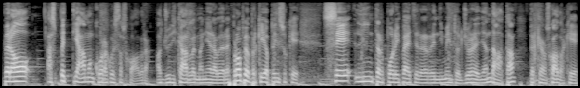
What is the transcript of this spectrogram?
Però aspettiamo ancora questa squadra a giudicarla in maniera vera e propria perché io penso che se l'Inter può ripetere il rendimento del girone di andata, perché è una squadra che eh,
